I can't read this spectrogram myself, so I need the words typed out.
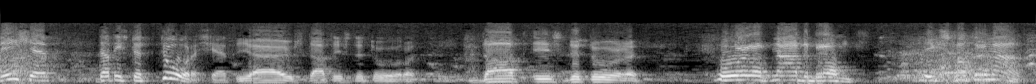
Nee chef, dat is de toren chef. Juist, dat is de toren. Dat is de toren. Voor of na de brand. Ik schat erna.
